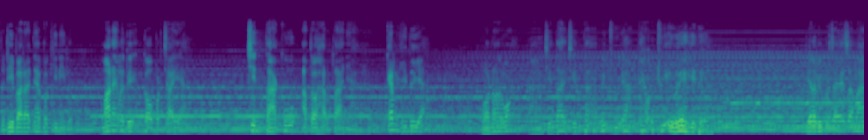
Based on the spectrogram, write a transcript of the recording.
Jadi ibaratnya begini loh, mana yang lebih engkau percaya? Cintaku atau hartanya? Kan gitu ya. Wono wong ah, cinta cinta, tapi duit eh duit weh gitu ya. Dia lebih percaya sama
